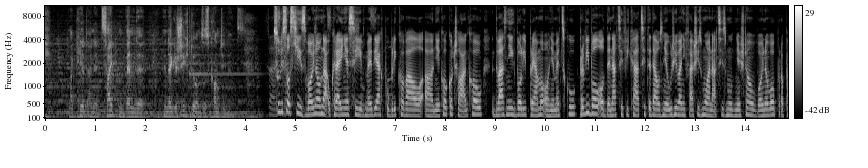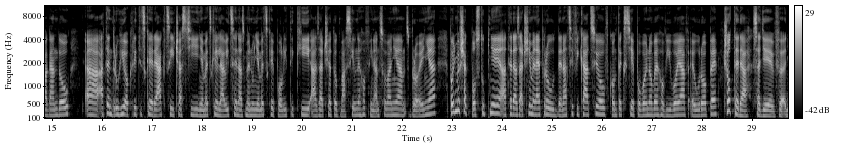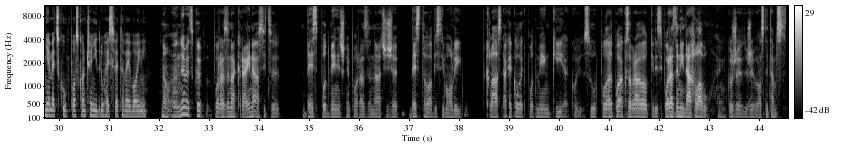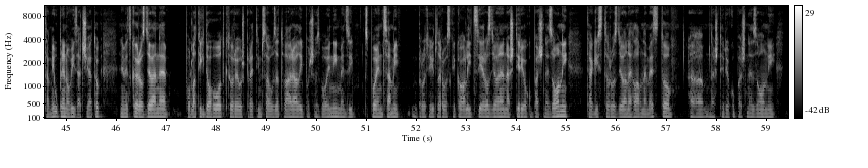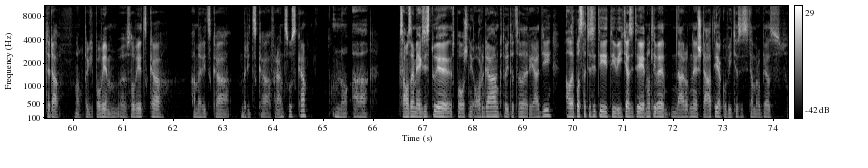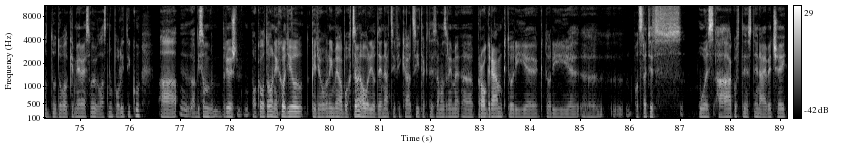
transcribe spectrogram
markiert eine Zeitenwende in der Geschichte unseres Kontinents. V súvislosti s vojnou na Ukrajine si v médiách publikoval niekoľko článkov. Dva z nich boli priamo o Nemecku. Prvý bol o denacifikácii, teda o zneužívaní fašizmu a nacizmu dnešnou vojnovou propagandou. A ten druhý o kritickej reakcii časti nemeckej ľavice na zmenu nemeckej politiky a začiatok masívneho financovania zbrojenia. Poďme však postupne a teda začneme najprv denacifikáciou v kontexte povojnového vývoja v Európe. Čo teda sa deje v Nemecku po skončení druhej svetovej vojny? No, Nemecko je porazená krajina a síce bezpodmienečne porazená, čiže bez toho, aby si mohli klásť akékoľvek podmienky, ako, sú, ako sa pravilo, kedy si porazený na hlavu. Ako, že, že vlastne tam, tam je úplne nový začiatok. Nemecko je rozdelené podľa tých dohôd, ktoré už predtým sa uzatvárali počas vojny medzi spojencami proti hitlerovskej koalície, rozdelené na štyri okupačné zóny, takisto rozdelené hlavné mesto na štyri okupačné zóny, teda, no, tak ich poviem, sovietská, americká, britská a francúzska. No a Samozrejme existuje spoločný orgán, ktorý to celé riadi, ale v podstate si tí, tí výťazí, tie jednotlivé národné štáty, ako výťazí si tam robia do, do veľkej miery aj svoju vlastnú politiku. A aby som príliš okolo toho nechodil, keď hovoríme, alebo chceme hovoriť o denacifikácii, tak to je samozrejme e, program, ktorý je, ktorý je e, v podstate USA ako v tej, tej najväčšej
